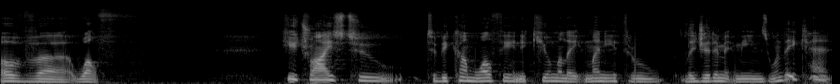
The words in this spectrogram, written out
of uh, wealth. He tries to, to become wealthy and accumulate money through legitimate means. When they can't,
